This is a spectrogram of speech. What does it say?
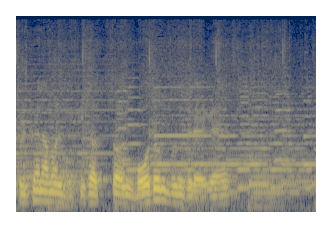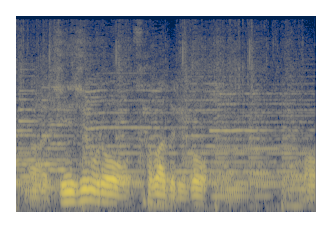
불편함을 느끼셨던 모든 분들에게 어, 진심으로 사과드리고 어,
